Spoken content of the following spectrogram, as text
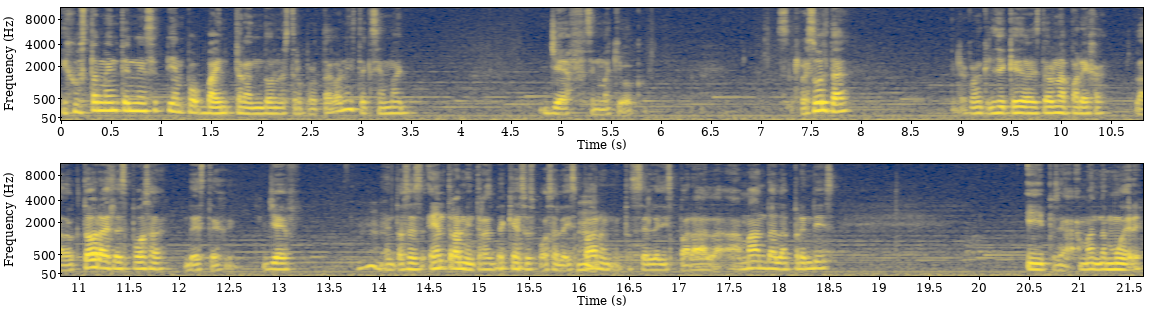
y justamente en ese tiempo va entrando nuestro protagonista, que se llama Jeff, si no me equivoco. Resulta, recuerden que dice que está una pareja, la doctora es la esposa de este Jeff, mm. entonces entra mientras ve que a su esposa le disparan, mm. entonces él le dispara a, la, Amanda, la aprendiz, y pues Amanda muere.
